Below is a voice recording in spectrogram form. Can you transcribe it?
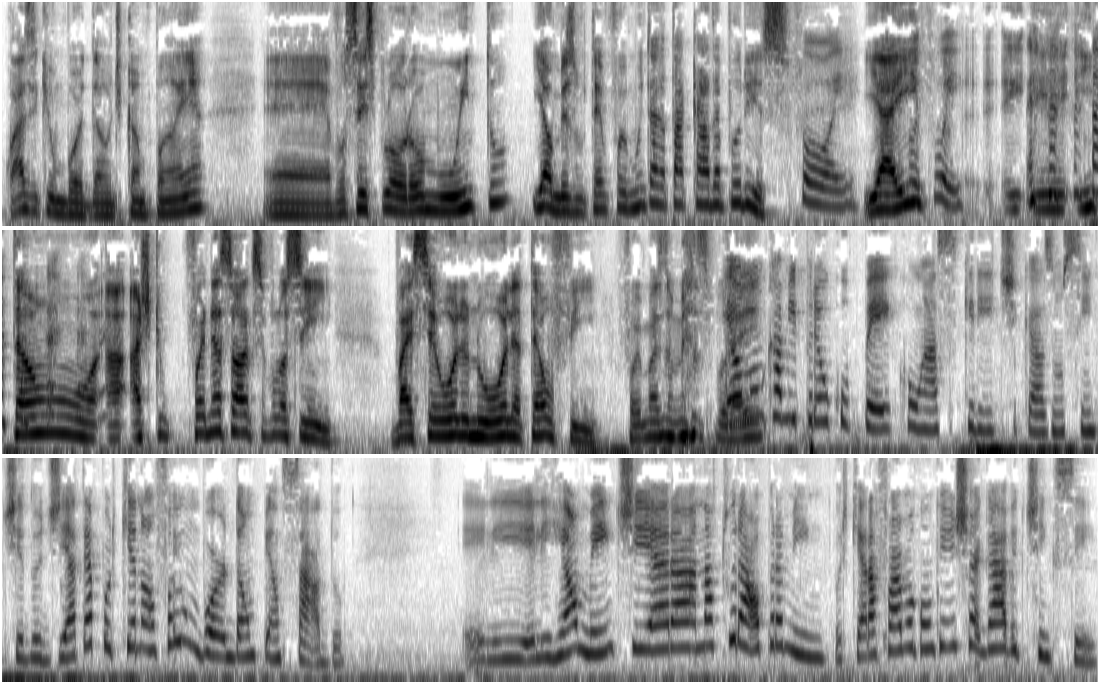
quase que um bordão de campanha. é, você explorou muito e ao mesmo tempo foi muito atacada por isso. Foi. E aí, Fui, fui. e- e- então, a- acho que foi nessa hora que você falou assim, vai ser olho no olho até o fim. Foi mais ou menos por eu aí. nunca me preocupei com as críticas no sentido de. Até porque não foi um bordão pensado. Ele, ele realmente era natural pra mim, porque era a forma com que eu enxergava que tinha que ser.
